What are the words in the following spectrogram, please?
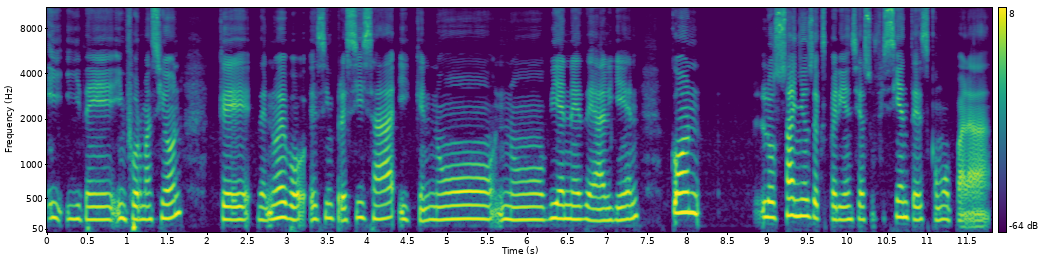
y, de información que de nuevo es imprecisa y que no, no viene de alguien con los años de experiencia suficientes como para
